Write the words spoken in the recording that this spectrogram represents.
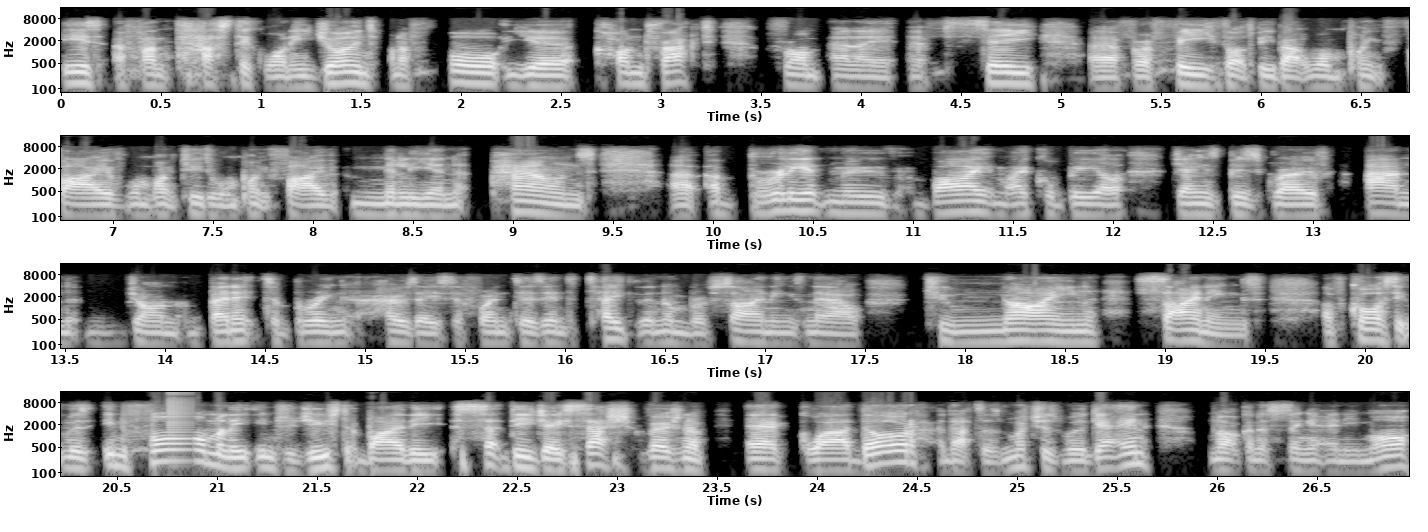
is a fantastic one. He joins on a four-year contract from LAFC uh, for a fee thought to be about 1.5, 1.2 to 1.5 million pounds. Uh, a brilliant move by Michael Beale, James Bisgrove, and John Bennett to bring Jose Cifuentes in to take the number of signings now to nine signings. Of course, it was informally introduced by the DJ Sash version of Ecuador, and that's as much as we're getting. I'm not going to sing it anymore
